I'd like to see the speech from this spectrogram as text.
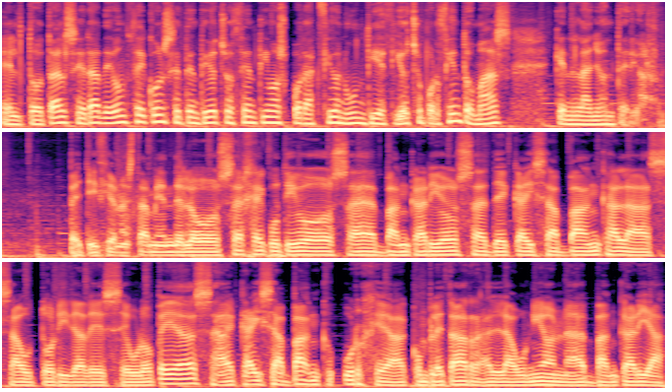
el total será de 11,78 céntimos por acción, un 18% más que en el año anterior. Peticiones también de los ejecutivos eh, bancarios eh, de CaixaBank a las autoridades europeas. CaixaBank urge a completar la unión bancaria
